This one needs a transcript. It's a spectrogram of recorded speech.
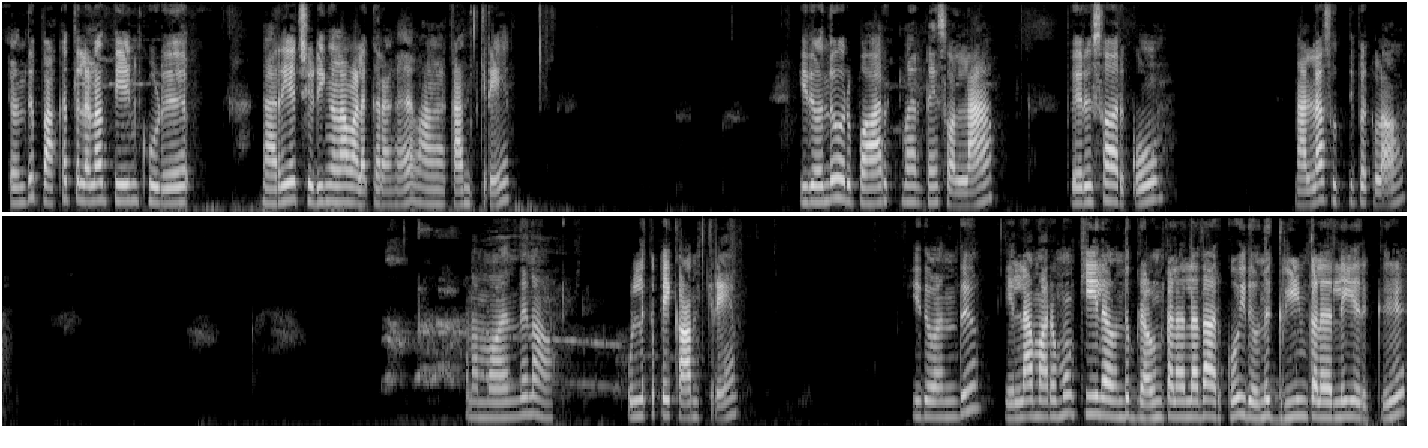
இது வந்து பக்கத்துலலாம் தேன்கூடு நிறைய செடிங்கள்லாம் வளர்க்குறாங்க. வாங்க காமிக்கிறேன். இது வந்து ஒரு பார்க் மாதிரினே சொல்லலாம். பெருசாக இருக்கும். நல்லா சுற்றி பார்க்கலாம். நம்ம வந்து நான் உள்ளுக்கு போய் காமிக்கிறேன். இது வந்து எல்லா மரமும் கீழே வந்து ப்ரௌன் கலரில் தான் இருக்கும். இது வந்து க்ரீன் கலர்லேயே இருக்குது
